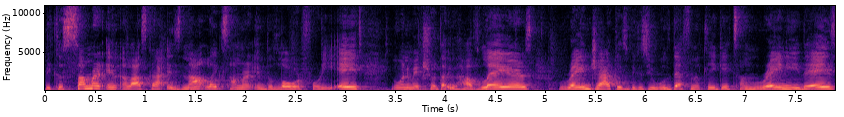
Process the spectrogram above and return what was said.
because summer in Alaska is not like summer in the lower 48. You want to make sure that you have layers, rain jackets because you will definitely get some rainy days.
